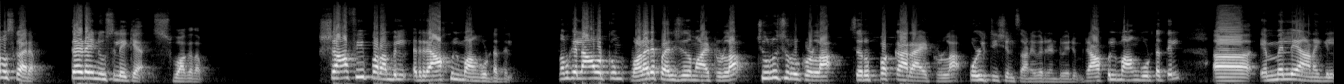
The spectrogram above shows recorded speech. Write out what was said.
നമസ്കാരം. തേടേ ന്യൂസിലേക്ക് സ്വാഗതം. ഷാഫി പറമ്പിൽ രാഹുൽ മാങ്കൂട്ടത്തിൽ. നമുക്ക് എല്ലാവർക്കും വളരെ പരിചിതമായിട്ടുള്ള ചുറുചുറുക്കുള്ള ചെറുപ്പക്കാരായിട്ടുള്ള പൊളിറ്റീഷ്യൻസ് ആണ് ഇവർ രണ്ടുപേരും. Rahul Mamkootathil M L A ആണെങ്കിൽ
